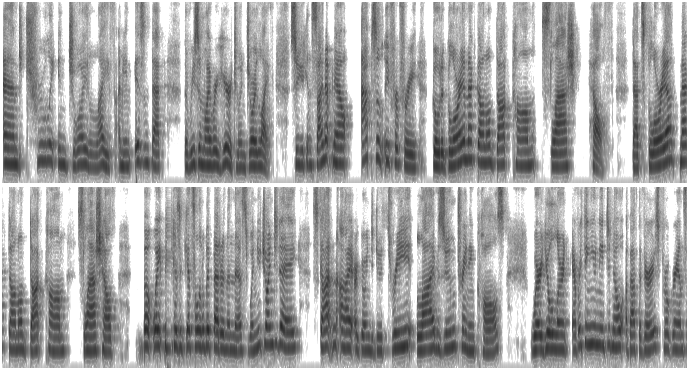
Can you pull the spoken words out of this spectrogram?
and truly enjoy life. I mean, isn't that the reason why we're here to enjoy life? So you can sign up now absolutely for free. Go to gloriamacdonald.com slash health. That's gloriamacdonald.com slash health but wait, because it gets a little bit better than this. When you join today, Scott and I are going to do three live Zoom training calls where you'll learn everything you need to know about the various programs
